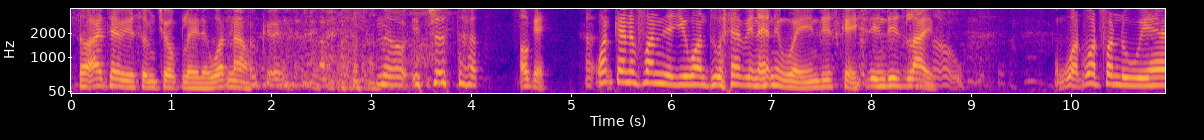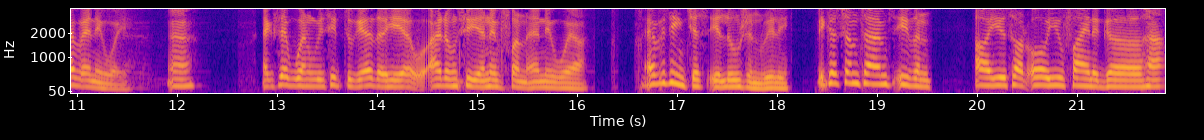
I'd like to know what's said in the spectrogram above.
So I tell you some joke later. What now? Okay. no, it's just that. Okay. What kind of fun that you want to have in anyway, in this case, in this life? No. What what fun do we have anyway? Huh? Except when we sit together here, I don't see any fun anywhere. Everything just illusion, really. Because sometimes even, oh, you thought, oh, you find a girl, huh?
